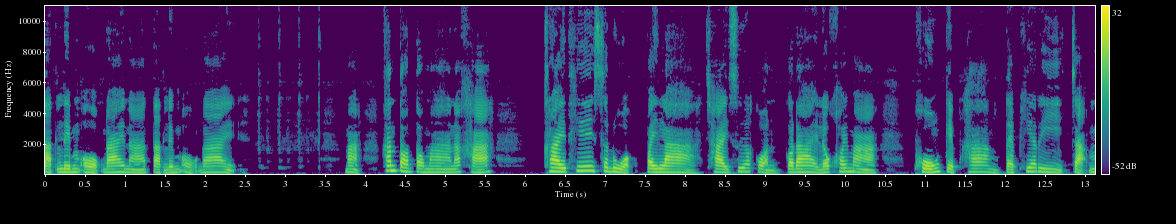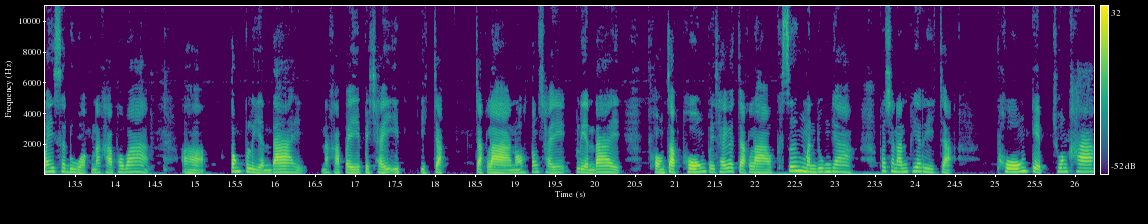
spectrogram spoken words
ตัดเล็มออกได้นะ ตัดเล็มออกได้ มาขั้นตอนต่อมานะคะ ใครที่สะดวกไปลาชายเสื้อก่อนก็ได้แล้วค่อยมาโพ้งเก็บข้าง แต่พี่รีจะไม่สะดวกนะคะ เพราะว่าอ่าต้องเปลี่ยนได้นะคะ ไปไปใช้อีกอีกจาก จากลาเนาะต้องใช้เปลี่ยนได้ของจากโพงไปใช้กับจากลาว ซึ่งมันยุ่งยาก เพราะฉะนั้นพี่รีจะโพงเก็บช่วงข้าง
